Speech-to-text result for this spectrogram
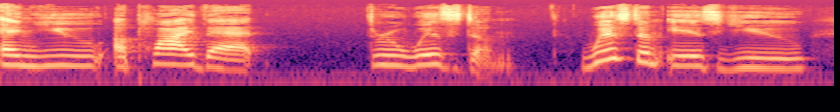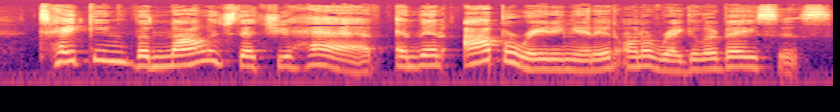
and you apply that through wisdom. Wisdom is you taking the knowledge that you have and then operating in it on a regular basis.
